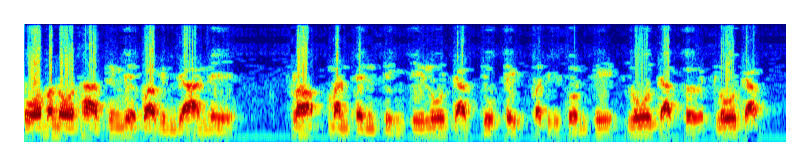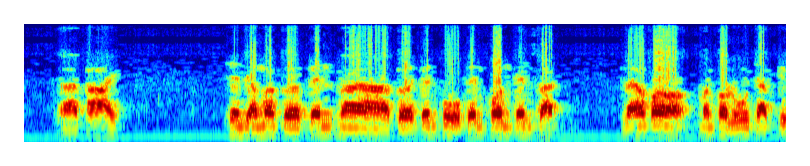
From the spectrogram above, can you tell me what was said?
ตัวมโนธาตุจึงเรียกว่าวิญญาณนี่ เพราะมันเป็นสิ่งที่รู้จักจุติปฏิสนธิรู้จักเกิด รู้จักตาย เช่นอย่างมาเกิดเป็นเกิดเป็นผู้เป็นคนเป็นสัตว์ แล้วก็มันก็รู้จักจุ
